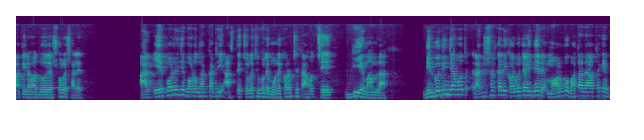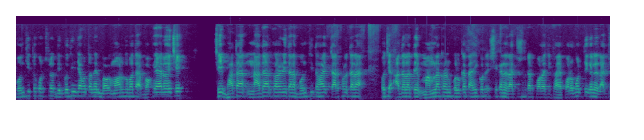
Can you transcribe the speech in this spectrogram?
বাতিল হওয়া দু হাজার ষোলো সালের। আর এরপরের যে বড় ধাক্কাটি আসতে চলেছে বলে মনে করা হচ্ছে তা হচ্ছে ডিএ মামলা। দীর্ঘদিন যাবৎ রাজ্য সরকারি কর্মচারীদের মহার্ঘ ভাতা দেওয়া থেকে বঞ্চিত করছিল। দীর্ঘদিন যাবৎ তাদের মহার্ঘ ভাতা বকেয়া রয়েছে। সেই ভাতা না দেওয়ার কারণে তারা বঞ্চিত হয়, যার ফলে তারা হচ্ছে আদালতে মামলা করেন কলকাতা হাইকোর্টে, সেখানে রাজ্য সরকার পরাজিত হয়। পরবর্তীকালে রাজ্য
